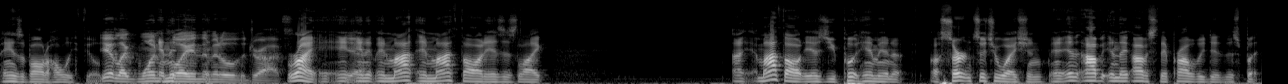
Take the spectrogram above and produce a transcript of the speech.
hands the ball to Holyfield. Yeah, like one and play then, in the middle of the drive. Right, and, yeah. and, and my and my thought is is like, I, my thought is you put him in a, a certain situation, and and, and they obviously they probably did this, but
